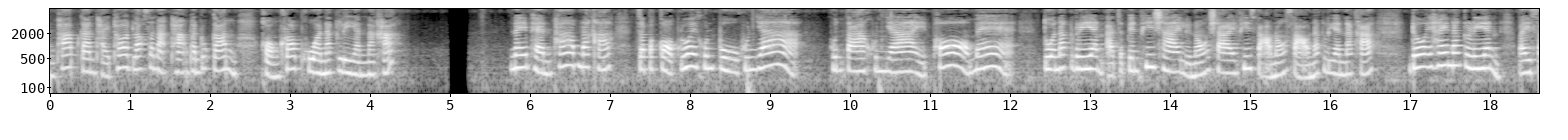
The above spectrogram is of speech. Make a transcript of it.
นภาพการถ่ายทอดลักษณะทางพันธุกรรมของครอบครัวนักเรียนนะคะ ในแผนภาพนะคะ จะประกอบด้วยคุณปู่คุณย่า คุณตาคุณยาย พ่อแม่ ตัวนักเรียนอาจจะเป็นพี่ชายหรือน้องชาย พี่สาวน้องสาวนักเรียนนะคะ โดยให้นักเรียนไปส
